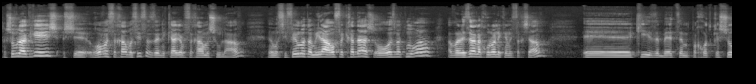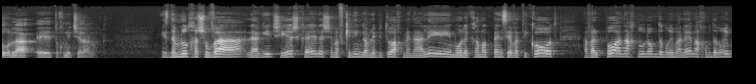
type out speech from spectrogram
חשוב להדגיש שרוב השכר בסיס הזה נקרא גם שכר משולב, ומוסיפים לו את המילה אופק חדש או עוז לתמורה, אבל לזה אנחנו לא ניכנס עכשיו, אה, כי זה בעצם פחות קשור לתוכנית שלנו. הזדמנות חשובה להגיד שיש כאלה שמפקידים גם לביטוח מנהלים או לקרנות פנסיה ותיקות, אבל פה אנחנו לא מדברים עליהם, אנחנו מדברים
